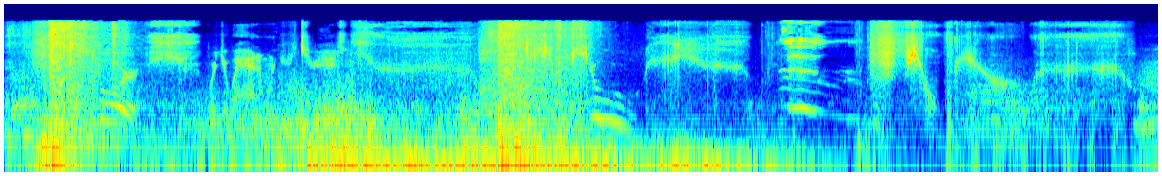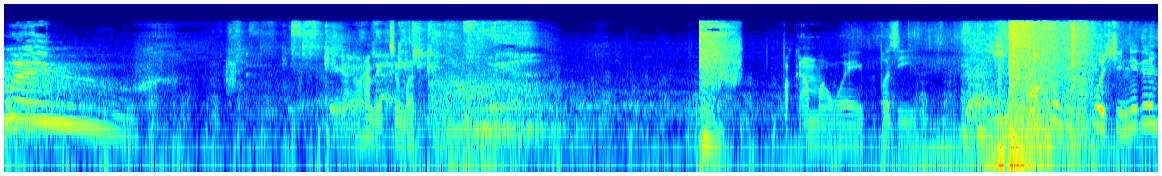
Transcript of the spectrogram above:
Door. Where you at? I'm gonna get your ass. Woo! I'm having too much. Fuck on my way, pussy. Fuck you, pussy, nigga.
